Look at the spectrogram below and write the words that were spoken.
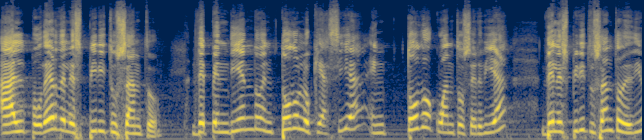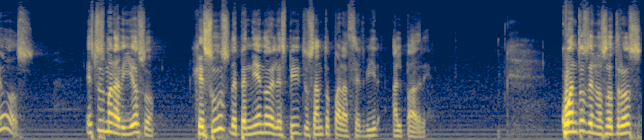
al poder del Espíritu Santo, dependiendo en todo lo que hacía, en todo cuanto servía del Espíritu Santo de Dios. Esto es maravilloso. Jesús dependiendo del Espíritu Santo para servir al Padre. ¿Cuántos de nosotros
